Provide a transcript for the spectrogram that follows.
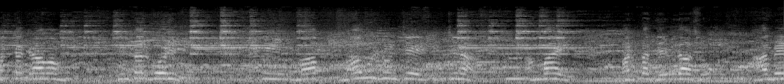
పక్క గ్రామం చింతల్గోరి మనకి మా మా ఊరి నుంచే ఇచ్చిన అమ్మాయి భర్త దేవిదాసు. ఆమె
